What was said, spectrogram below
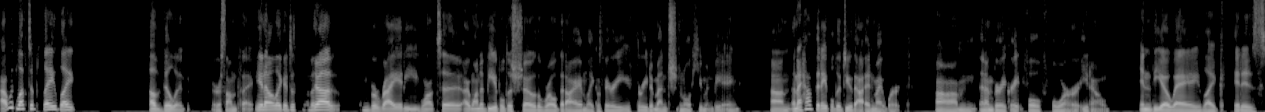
I would love to play like a villain or something. You know, like I just want Yeah. variety. Want to I want to be able to show the world that I am like a very three dimensional human being. Um, and I have been able to do that in my work. Um, and I'm very grateful for, you know, in the OA, like it is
